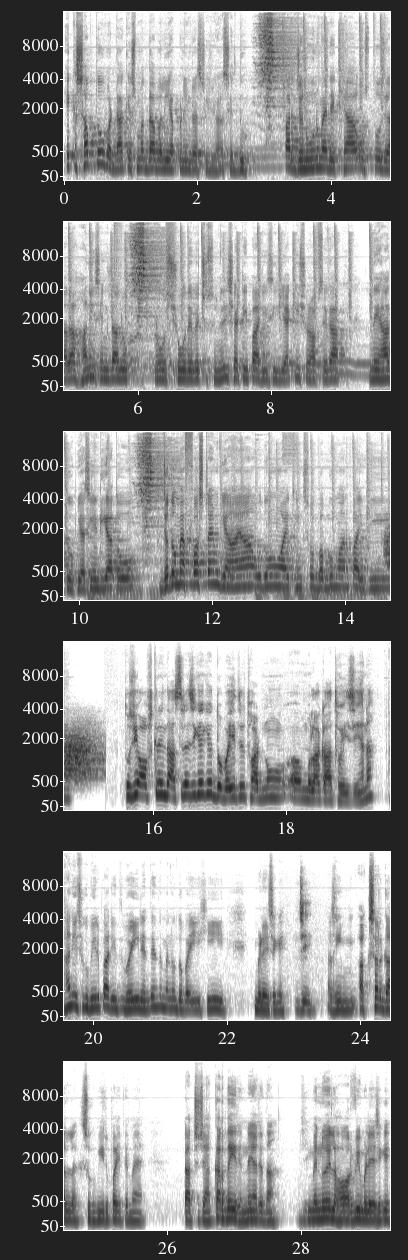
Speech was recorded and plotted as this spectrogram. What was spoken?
ਇੱਕ ਸਭ ਤੋਂ ਵੱਡਾ ਕਿਸਮਤ ਦਾ ਬਲੀ ਆਪਣੀ ਇੰਡਸਟਰੀ ਰਿਹਾ ਸਿੱਧੂ। ਪਰ ਜਨੂਨ ਮੈਂ ਦੇਖਿਆ ਉਸ ਤੋਂ ਜ਼ਿਆਦਾ ਹਨੀ ਸਿੰਘ ਦਾ ਲੁੱਕ ਉਸ ਸ਼ੋਅ ਦੇ ਵਿੱਚ ਸੁਨੀਲ ਸ਼ੈਟੀ ਭਾਜੀ ਸੀ ਜੈਕੀ ਸ਼ਰਾਫ ਸੀਗਾ ਨੇਹਾ ਧੂਪੀਆ ਸੀ ਇੰਡੀਆ ਤੋਂ। ਜਦੋਂ ਮੈਂ ਫਸਟ ਟਾਈਮ ਗਿਆ ਆ ਉਦੋਂ ਆਈ ਥਿੰਕ ਸੋ ਬੱਬੂ ਮਾਨ ਭਾਈ ਦੀ ਤੁਸੀਂ ਆਫ ਸਕਰੀਨ ਦੱਸ ਰਹੇ ਸੀਗੇ ਕਿ ਦੁਬਈ ਤੇ ਤੁਹਾਨੂੰ ਮੁਲਾਕਾਤ ਹੋਈ ਸੀ ਹੈ ਨਾ ਹਾਂਜੀ ਸੁਖਬੀਰ ਭਾਜੀ ਦੁਬਈ ਰਹਿੰਦੇ ਨੇ ਤੇ ਮੈਨੂੰ ਦੁਬਈ ਹੀ ਮਿਲੇ ਸੀਗੇ। ਜੀ। ਅਸੀਂ ਅਕਸਰ ਗੱਲ ਸੁਖਬੀਰ ਭਾਈ ਤੇ ਮੈਂ ਟੱਚ ਚ ਕਰਦੇ ਹੀ ਰਹਿੰਦੇ ਆ ਜਦਾਂ। ਮੈਨੂੰ ਇਹ ਲਾਹੌਰ ਵੀ ਮਿਲੇ ਸੀਗੇ।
